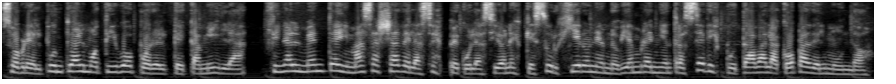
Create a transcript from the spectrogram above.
sobre el puntual motivo por el que Camila, finalmente y más allá de las especulaciones que surgieron en noviembre mientras se disputaba la Copa del Mundo.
